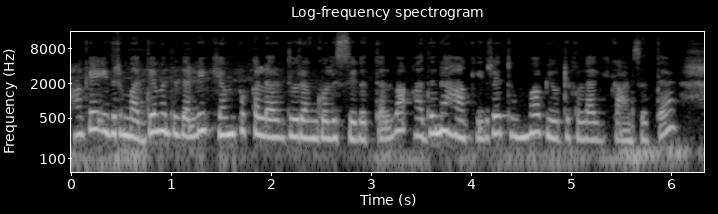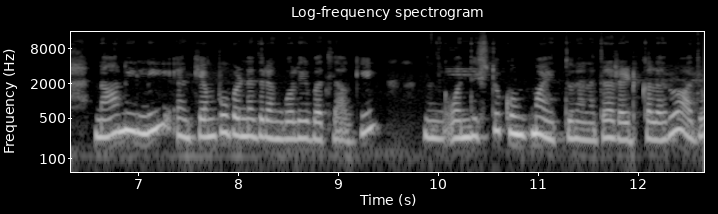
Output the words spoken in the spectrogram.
ಹಾಗೆ ಇದ್ರ ಮಧ್ಯ ಮಧ್ಯದಲ್ಲಿ ಕೆಂಪು ಕಲರ್ದು ರಂಗೋಲಿ ಸಿಗುತ್ತಲ್ವ, ಅದನ್ನು ಹಾಕಿದರೆ ತುಂಬ ಬ್ಯೂಟಿಫುಲ್ಲಾಗಿ ಕಾಣಿಸುತ್ತೆ. ನಾನಿಲ್ಲಿ ಕೆಂಪು ಬಣ್ಣದ ರಂಗೋಲಿ ಬದಲಾಗಿ ಒಂದಿಷ್ಟು ಕುಂಕುಮ ಇತ್ತು ನನ್ನ ಹತ್ರ ರೆಡ್ ಕಲರು. ಅದು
